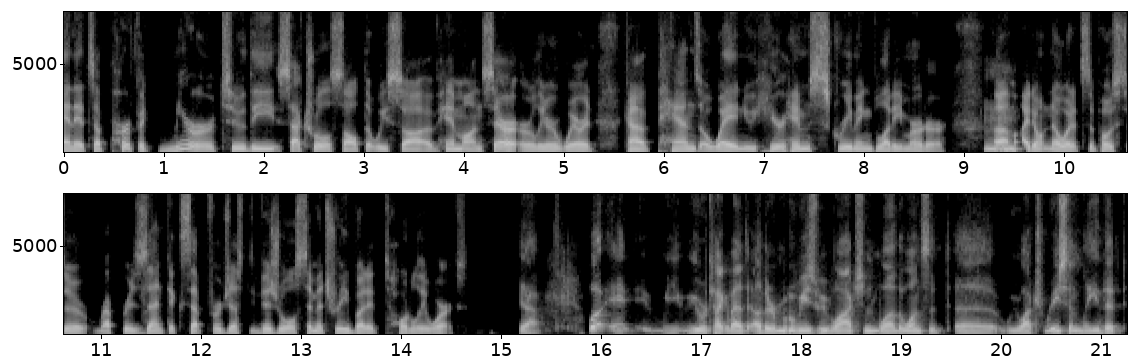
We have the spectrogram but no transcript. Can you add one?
And it's a perfect mirror to the sexual assault that we saw of him on Sarah earlier, where it kind of pans away and you hear him screaming bloody murder. Um, Mhm. I don't know what it's supposed to represent except for just visual symmetry, but it totally works. Yeah. Well, and you, you were talking about the other movies we watched, and one of the ones that uh, we watched recently that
